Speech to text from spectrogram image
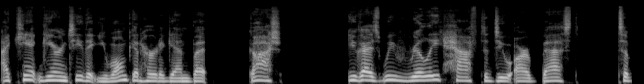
I can't guarantee that you won't get hurt again. But gosh, you guys, we really have to do our best to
